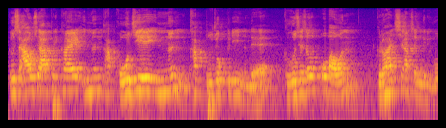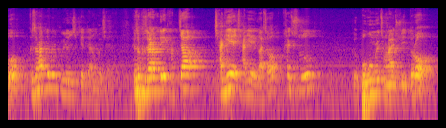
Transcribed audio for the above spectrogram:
그 사우스 아프리카에 있는 각 고지에 있는 각 부족들이 있는데 그곳에서 뽑아온 그러한 신학생들이고 그 사람들을 훈련시켰다는 것이에요. 그래서 그 사람들이 각자 자기의 자리에 가서 할 수 그 복음을 전할 수 있도록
